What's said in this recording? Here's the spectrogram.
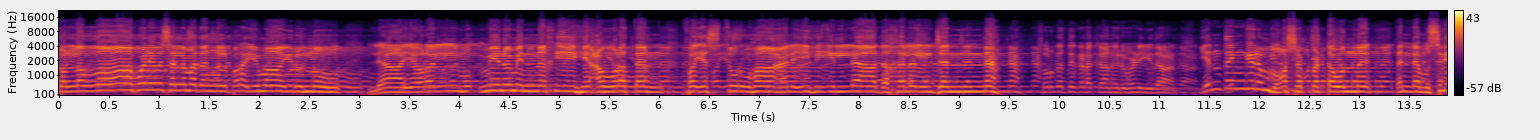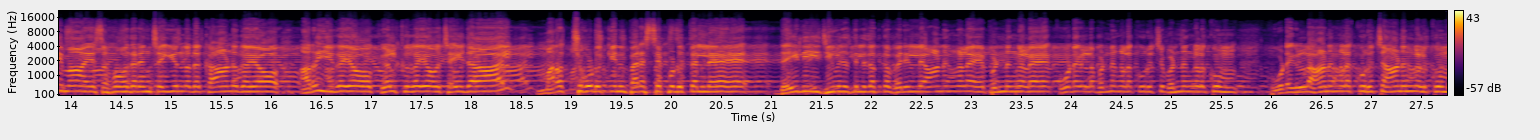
സല്ലല്ലാഹു അലൈഹി വസല്ലമ തങ്ങൾ പറയുമായിരുന്നു ലാ യറൽ മുഅ്മിനു മിൻ അഖീഹി ഔറതൻ ഫയസ്തുറുഹാ അലൈഹി ഇല്ലാ ദഖലൽ ജന്ന സ്വർഗത്തിൽ കിടക്കാൻ ഒരു വഴി ഇതാണ്. എന്തെങ്കിലും മോശപ്പെട്ട ഒന്ന് തന്റെ മുസ്ലിമായ സഹോദരൻ ചെയ്യുന്നത് കാണുകയോ അറിയുകയോ കേൾക്കുകയോ ചെയ്താൽ മറച്ചു പരസ്യപ്പെടുത്തല്ലേ? ഡെയിലി ജീവിതത്തിൽ ഇതൊക്കെ വരില്ല. ആണുങ്ങളെ പെണ്ണുങ്ങളെ കൂടെയുള്ള പെണ്ണുങ്ങളെ കുറിച്ച് പെണ്ണുങ്ങൾക്കും കൂടെയുള്ള ആണുങ്ങളെ കുറിച്ച് ആണുങ്ങൾക്കും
